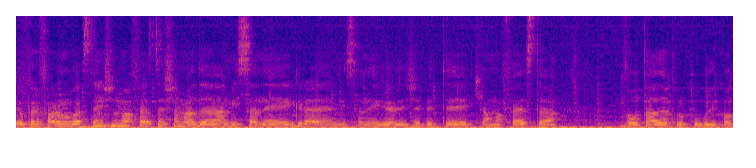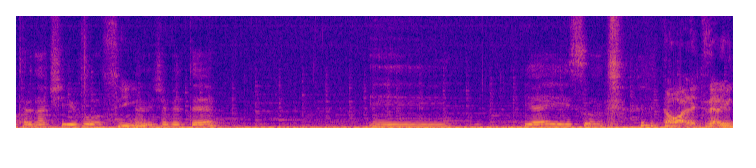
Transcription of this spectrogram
eu performo bastante numa festa chamada Missa Negra, é Missa Negra LGBT, que é uma festa voltada para o público alternativo Sim. LGBT. E, e é isso. Então, olha, quiserem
